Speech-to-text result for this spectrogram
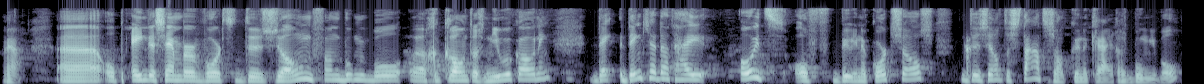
Ja. op 1 december wordt de zoon van Boemibol gekroond als nieuwe koning. Denk, denk je dat hij ooit, of binnenkort zelfs, dezelfde status zal kunnen krijgen als Boemibol?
